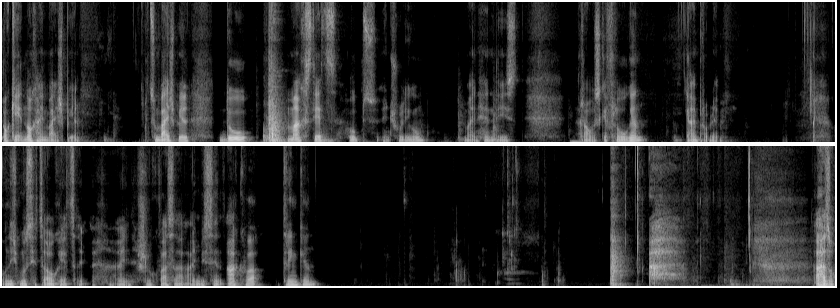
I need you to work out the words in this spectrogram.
Okay, noch ein Beispiel. Zum Beispiel, du machst jetzt, ups, Entschuldigung, mein Handy ist rausgeflogen. Kein Problem. Und ich muss jetzt auch jetzt ein, ein Schluck Wasser, ein bisschen Aqua trinken. Also,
